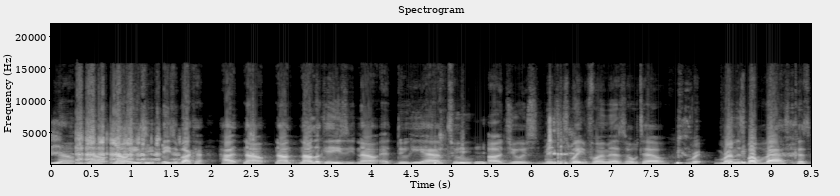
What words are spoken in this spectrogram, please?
No, no, no, easy, easy black. How, now, now, now, look at easy. Now, uh, do he have two uh, Jewish midgets waiting for him at his hotel, re- run this bubble bath? Because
